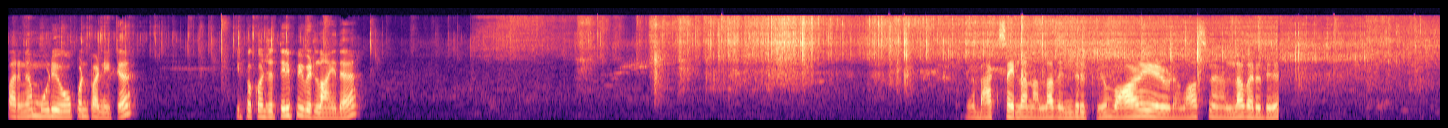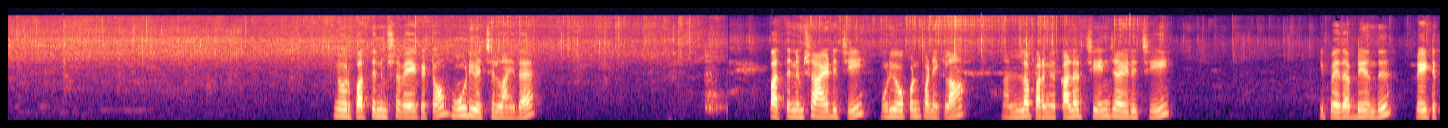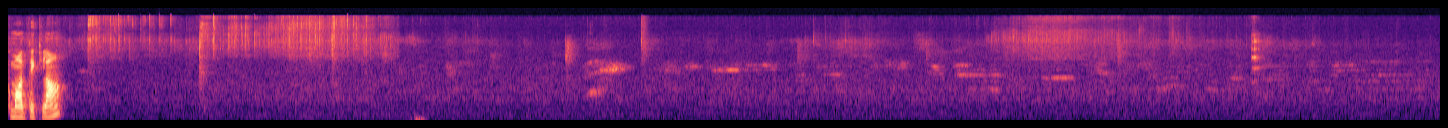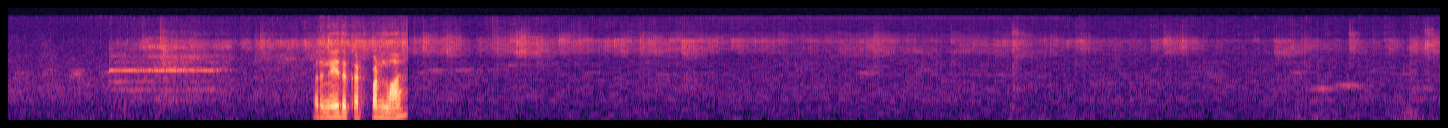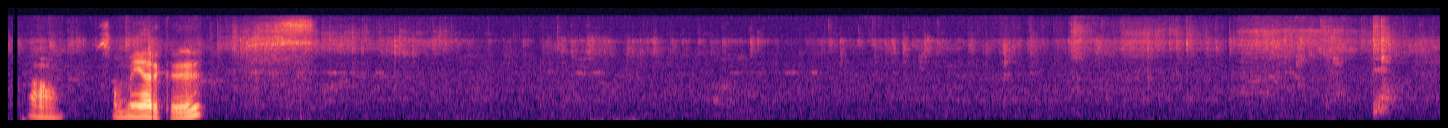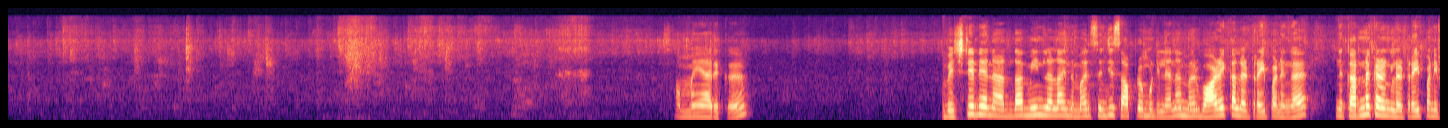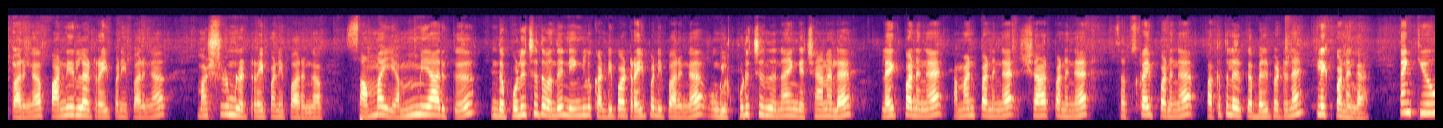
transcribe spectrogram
பாருங்கள் மூடி ஓப்பன் பண்ணிவிட்டு இப்போ கொஞ்சம் திருப்பி விடலாம் இதை. பேக் சைடெலாம் நல்லா வெந்திருக்கு. வாழை இலையோட வாசனை நல்லா வருது. இன்னும் ஒரு பத்து நிமிஷம் வேகட்டும். மூடி வச்சிடலாம் இதை. பத்து நிமிஷம் ஆயிடுச்சு. மூடி ஓப்பன் பண்ணிக்கலாம். நல்லா பாருங்கள் கலர் சேஞ்ச் ஆகிடுச்சு இப்போ இதை அப்படியே வந்து பிளேட்டுக்கு மாற்றிக்கலாம் பாருங்கள் இதை கட் பண்ணலாம். ஆ செம்மையாக இருக்குது செம்மையாக இருக்குது வெஜிடேரியனாக இருந்தால் மீன்லலாம் இந்த மாதிரி செஞ்சு சாப்பிட முடியலன்னா இந்த மாதிரி வாழைக்காலில் ட்ரை பண்ணுங்கள் இந்த கருணக்கிழங்கில் ட்ரை பண்ணி பாருங்கள் பன்னீரில் ட்ரை பண்ணி பாருங்கள் மஷ்ரூமில் ட்ரை பண்ணி பாருங்கள் செம்ம எம்மையாக இருக்குது இந்த புளிச்சதை வந்து நீங்களும் கண்டிப்பாக ட்ரை பண்ணி பாருங்கள் உங்களுக்கு பிடிச்சதுன்னா எங்கள் சேனலை லைக் பண்ணுங்கள் கமெண்ட் பண்ணுங்கள் ஷேர் பண்ணுங்கள் சப்ஸ்கிரைப் பண்ணுங்கள் பக்கத்தில் இருக்க பெல் பட்டனை கிளிக் பண்ணுங்கள் தேங்க்யூ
